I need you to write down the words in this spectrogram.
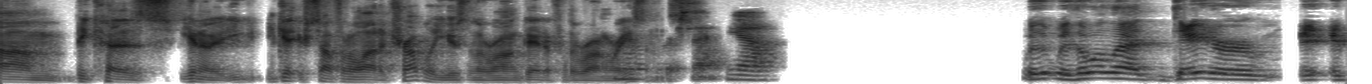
um, because you know you, you, get yourself in a lot of trouble using the wrong data for the wrong reasons. Yeah. With with all that data, it, it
